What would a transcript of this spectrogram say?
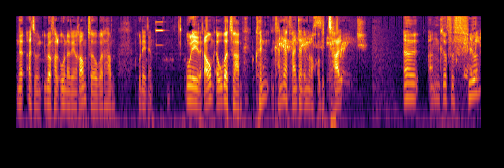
ne, also einen Überfall ohne den Raum zu erobert haben, ohne den, ohne den Raum erobert zu haben, können, kann der Feind dann immer noch orbital äh, Angriffe führen?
